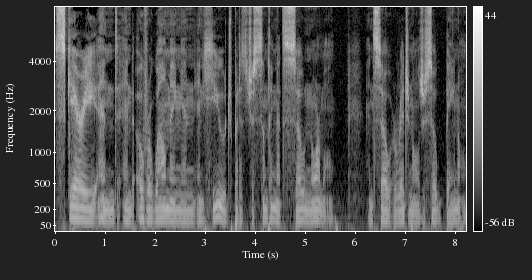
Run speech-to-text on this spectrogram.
scary and and overwhelming and, and huge, but it's just something that's so normal and so original, just so banal.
